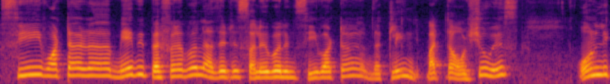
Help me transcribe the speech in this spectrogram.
Sea water uh, may be preferable as it is soluble in sea water, the clean, but the issue is only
